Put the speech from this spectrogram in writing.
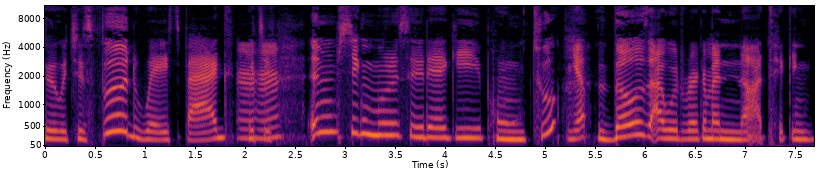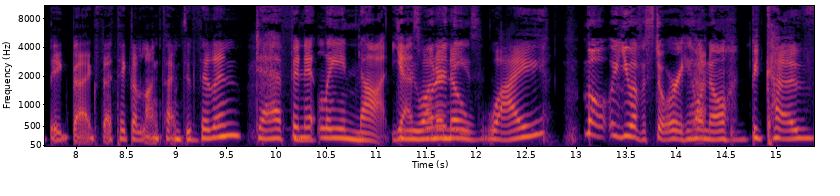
to, which is food waste bag, which is 음식물 쓰레기 봉투. Yep. Those I would recommend not taking big bags that take a long time to fill in. Definitely not. Do Yes. you what want to are know these? why? Oh, you have a story. Oh no. Because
